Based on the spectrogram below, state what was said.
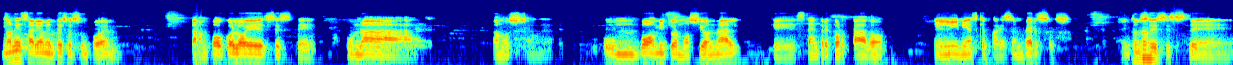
no necesariamente eso es un poema. Tampoco lo es este, una, vamos, un vómito emocional que está entrecortado en líneas que parecen versos. Entonces, este,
